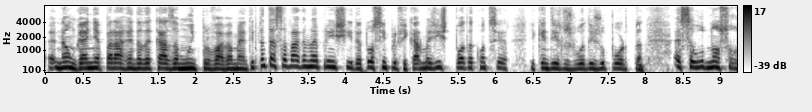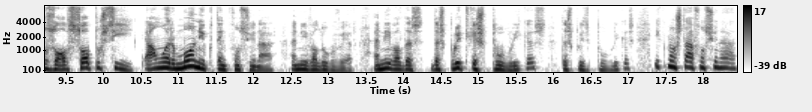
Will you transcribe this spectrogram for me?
eh, não ganha para a renda da casa, muito provavelmente. E, portanto, essa vaga não é preenchida. Estou a simplificar, mas isto pode acontecer. E quem diz Lisboa diz o Porto. Portanto, a saúde não se resolve só por si. Há um harmónio que tem que funcionar a nível do governo, a nível das, das políticas públicas, das políticas públicas, e que não está a funcionar.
